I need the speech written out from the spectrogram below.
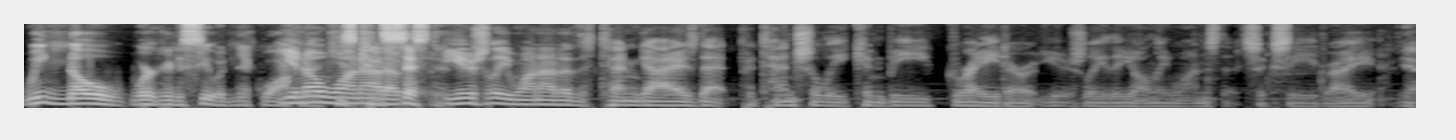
we know we're going to see with Nick Walker. You know, He's one out consistent. of usually one out of the ten guys that potentially can be great are usually the only ones that succeed, right? Yeah.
